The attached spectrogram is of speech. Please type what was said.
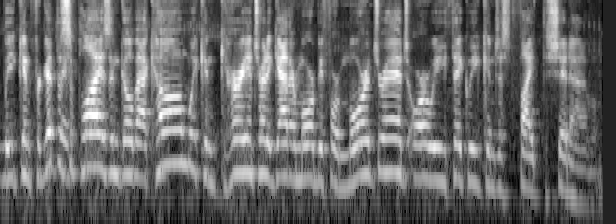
We can forget the supplies and go back home. We can hurry and try to gather more before more dredge, or we think we can just fight the shit out of them.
